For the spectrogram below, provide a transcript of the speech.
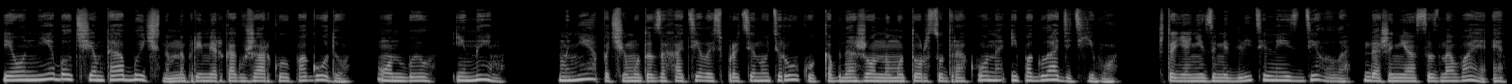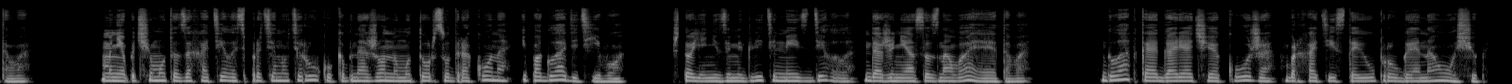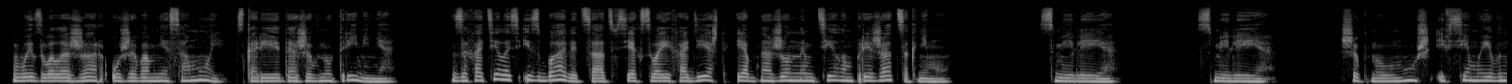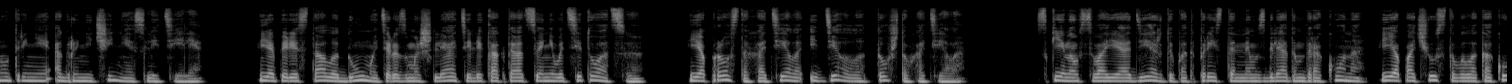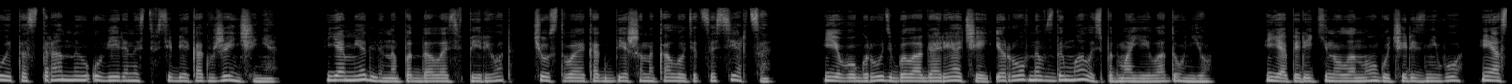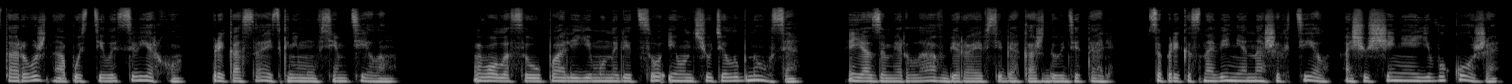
И он не был чем-то обычным, например, как в жаркую погоду. Он был иным. Мне почему-то захотелось протянуть руку к обнаженному торсу дракона и погладить его, что я незамедлительно и сделала, даже не осознавая этого. Мне почему-то захотелось протянуть руку к обнаженному торсу дракона и погладить его, что я незамедлительно и сделала, даже не осознавая этого. Гладкая горячая кожа, бархатистая и упругая на ощупь, вызвала жар уже во мне самой, скорее даже внутри меня. Захотелось избавиться от всех своих одежд и обнаженным телом прижаться к нему. Смелее, смелее. — шепнул муж, и все мои внутренние ограничения слетели. Я перестала думать, размышлять или как-то оценивать ситуацию. Я просто хотела и делала то, что хотела. Скинув свои одежды под пристальным взглядом дракона, я почувствовала какую-то странную уверенность в себе, как в женщине. Я медленно поддалась вперед, чувствуя, как бешено колотится сердце. Его грудь была горячей и ровно вздымалась под моей ладонью. Я перекинула ногу через него и осторожно опустилась сверху, прикасаясь к нему всем телом. Волосы упали ему на лицо, и он чуть улыбнулся. Я замерла, вбирая в себя каждую деталь. Соприкосновение наших тел, ощущение его кожи.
